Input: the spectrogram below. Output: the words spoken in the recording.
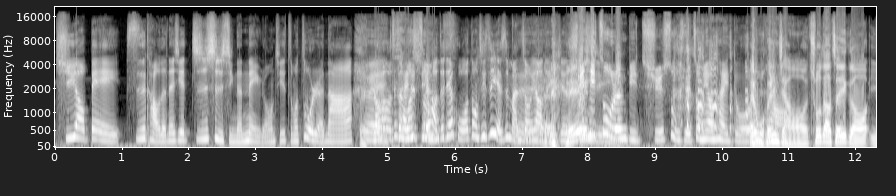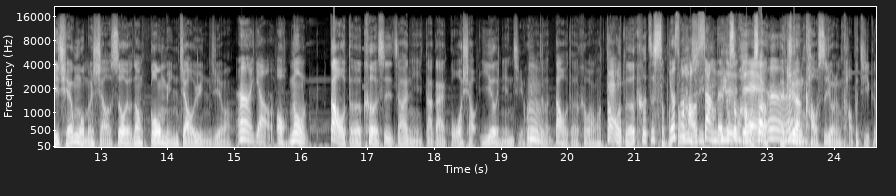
需要被思考的那些知识型的内容，其实怎么做人啊，对然后这怎么学好这些活动，其实也是蛮重要的一件事情。学习做人比学数学重要太多了。哎、我跟你讲哦，说到这一个哦，以前我们小时候有那种公民教育，你记得吗？嗯，有，哦，那种道德课是在你大概国小一二年级会有这个道德课，然后道德课这什么有什么好上的有什么好上？居然考试有人考不及格，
